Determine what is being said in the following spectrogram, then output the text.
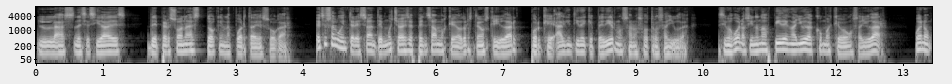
las necesidades de personas toquen la puerta de su hogar. Esto es algo interesante. Muchas veces pensamos que nosotros tenemos que ayudar porque alguien tiene que pedirnos a nosotros ayuda. Decimos, bueno, si no nos piden ayuda, ¿cómo es que vamos a ayudar? Bueno,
